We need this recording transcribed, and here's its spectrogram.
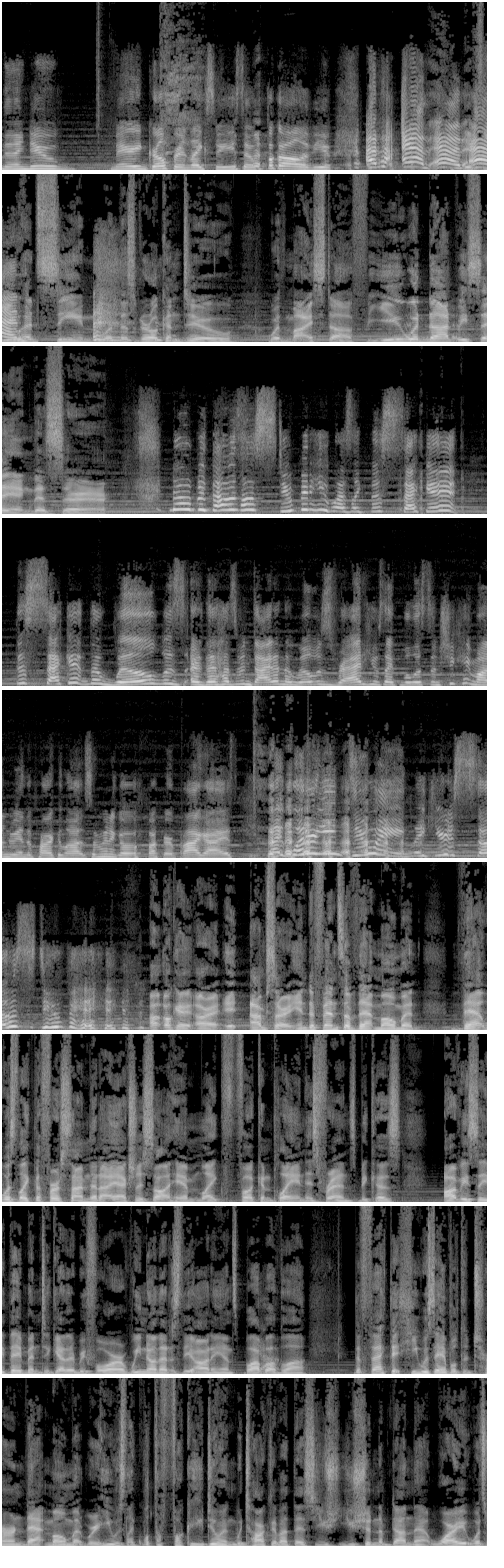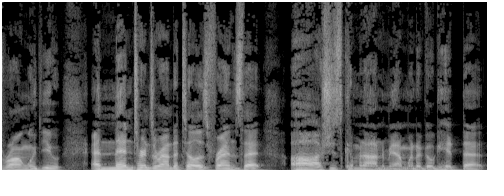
then I knew married girlfriend likes me, so fuck all of you." And and and if and you had seen what this girl can do with my stuff, you would not be saying this, sir. no, but that was how stupid he was. Like the second. The second the will was, or the husband died and the will was read, he was like, "Well, listen, she came on to me in the parking lot, so I'm gonna go fuck her. Bye, guys." Like, what are you doing? Like, you're so stupid. Uh, okay, all right. It, I'm sorry. In defense of that moment, that was like the first time that I actually saw him like fucking playing his friends because obviously they've been together before. We know that as the audience. Blah blah blah. The fact that he was able to turn that moment where he was like, "What the fuck are you doing? We talked about this. You sh- you shouldn't have done that. Why? What's wrong with you?" And then turns around to tell his friends that, "Oh, she's coming on to me. I'm gonna go hit that."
